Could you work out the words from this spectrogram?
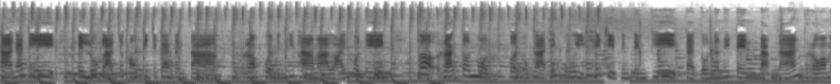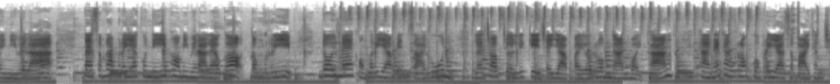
ฐานะดี เป็นลูกหลานเจ้าของกิจการต่างๆ ครอบครัวหนึ่งที่พามาหลายคนเอง ก็รักตนหมด เปิดโอกาสให้คุยให้จีบกันเต็มที่ แต่ตนนั้นไม่เป็นแบบนั้น เพราะว่าไม่มีเวลา แต่สำหรับภรรยาคนนี้พอมีเวลาแล้วก็ต้องรีบ โดยแม่ของภรรยาเป็นสายบุญ และชอบเชิญลิเกชายาไปร่วมงานบ่อยครั้งฐานะทางครอบครัวภรรยาสบายทั้งช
